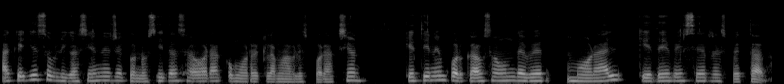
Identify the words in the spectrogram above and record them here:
aquellas obligaciones reconocidas ahora como reclamables por acción, que tienen por causa un deber moral que debe ser respetado.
